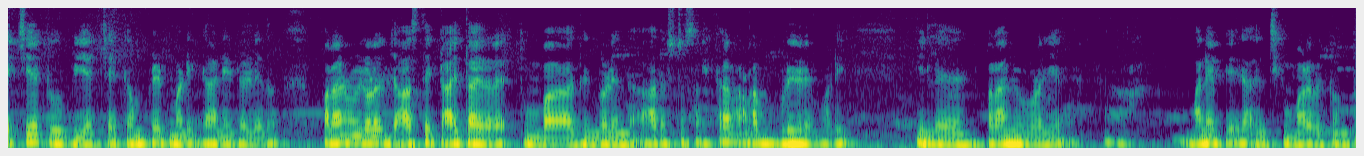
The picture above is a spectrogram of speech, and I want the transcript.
H A two B H A complete ಮಾಡಿ ಗಾಣಿಗಳಿದು ಫಲಾನುಭವಿಗಳು ಜಾಸ್ತಿ ಕಾಯ್ತಾ ಇದ್ದಾರೆ ತುಂಬ ದಿನಗಳಿಂದ. ಆದಷ್ಟು ಸರ್ಕಾರ ಹಣ ಬಿಡುಗಡೆ ಮಾಡಿ ಇಲ್ಲೇ ಫಲಾನುಭವಿಗಳಿಗೆ ಮನೆ ಬೇಗ ಹಂಚಿಕೆ ಮಾಡಬೇಕು ಅಂತ.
